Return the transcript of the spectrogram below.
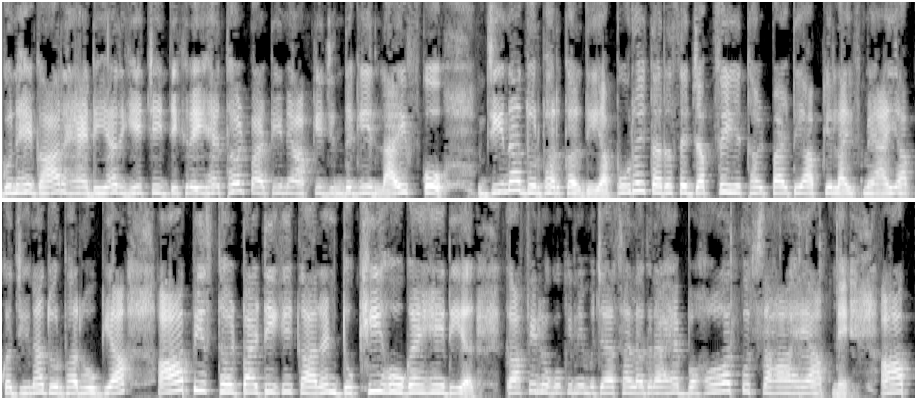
गुनहगार हैं डियर ये चीज़ दिख रही है थर्ड पार्टी ने आपकी ज़िंदगी लाइफ को जीना दुर्भर कर दिया। पूरे तरह से जब से ये थर्ड पार्टी आपके लाइफ में आई, आपका जीना दुर्भर हो गया, आप इस थर्ड पार्टी के कारण दुखी हो गए हैं डियर काफ़ी लोगों के लिए मुझे ऐसा लग रहा है, बहुत कुछ सहा है आपने। आप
